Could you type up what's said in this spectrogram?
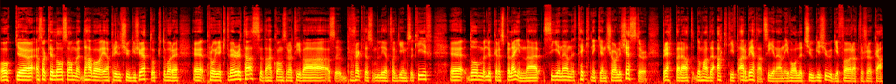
Och eh, en sak till då som, det här var i april 2021 och då var det eh, Project Veritas, det här konservativa alltså, projektet som leds av James O'Keefe. Eh, de lyckades spela in när CNN-teknikern Charlie Chester berättade att de hade aktivt arbetat CNN i valet 2020 för att försöka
